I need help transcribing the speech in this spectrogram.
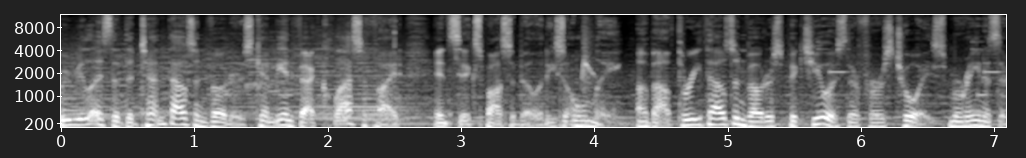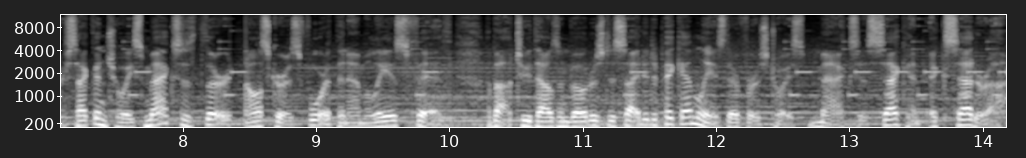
we realize that the 10,000 voters can be in fact classified in six possibilities only. About 3,000 voters picked you as their first choice, Marine as their second choice, Max as third, Oscar as fourth, and Emily as fifth. About 2,000 voters decided to pick Emily as their first choice, Max as second, etc.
